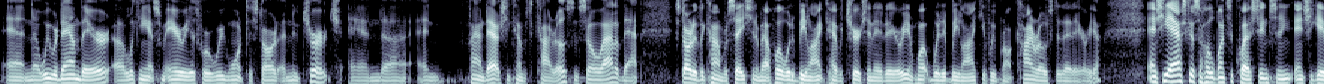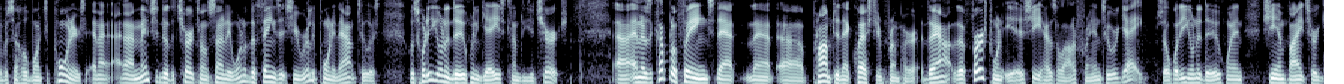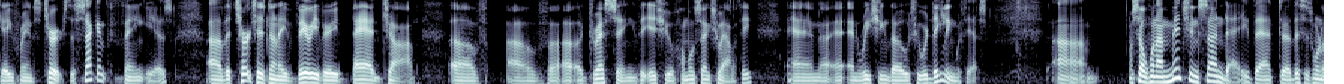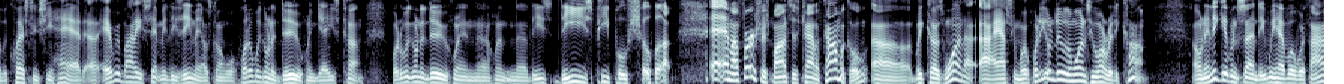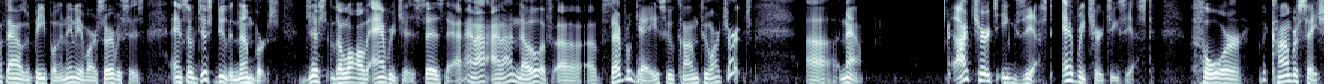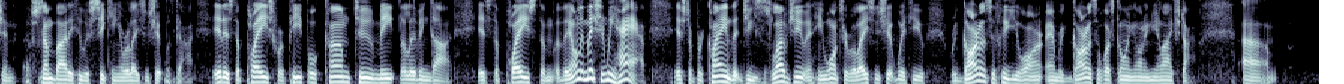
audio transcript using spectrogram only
And uh, we were down there looking at some areas where we want to start a new church. And, and found out she comes to Kairos, and so out of that started a conversation about what would it be like to have a church in that area and what would it be like if we brought Kairos to that area. And she asked us a whole bunch of questions and she gave us a whole bunch of pointers. And I, and I mentioned to the church on Sunday, one of the things that she really pointed out to us was what are you going to do when gays come to your church? Uh, and there's a couple of things that that uh, prompted that question from her. The, the first one is she has a lot of friends who are gay. So what are you going to do when she invites her gay friends to church? The second thing is uh, the church has done a very very bad job of of uh, addressing the issue of homosexuality and uh, and reaching those who are dealing with this. Um, so when I mentioned Sunday that uh, this is one of the questions she had, uh, everybody sent me these emails going, "Well, what are we going to do when gays come? What are we going to do when uh, when uh, these these people show up?" And, and, my first response is kind of comical uh, because one, I, I asked them, "Well, what are you going to do with the ones who already come?" On any given Sunday, we have over 5,000 people in any of our services. And so just do the numbers. Just the law of averages says that. And I, and I know of, uh, of several gays who come to our church. Uh, now, our church exists, every church exists for the conversation of somebody who is seeking a relationship with God. It is the place where people come to meet the living God. It's the place, the, the only mission we have is to proclaim that Jesus loves you and he wants a relationship with you, regardless of who you are and regardless of what's going on in your lifestyle. Um,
